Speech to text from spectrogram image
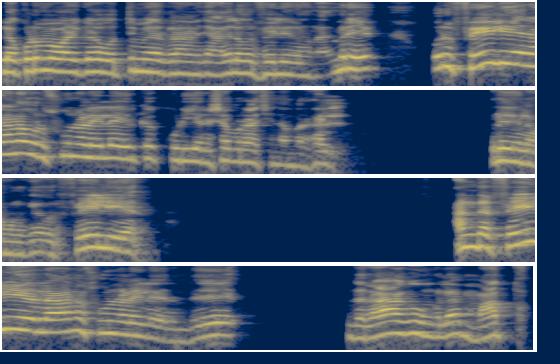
இல்லை குடும்ப வாழ்க்கையோட ஒத்துமையாக இருக்கலாம்னு நினைச்சேன் அதில் ஒரு ஃபெயிலியர் வந்திருக்கலாம் அது மாதிரி ஒரு ஃபெயிலியரான ஒரு சூழ்நிலையில் இருக்கக்கூடிய ரிஷபராசி நபர்கள் புரியுதுங்களா உங்களுக்கு? ஒரு ஃபெயிலியர் அந்த ஃபெயிலியரான சூழ்நிலையில இருந்து இந்த ராகு உங்களை மாற்றும்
